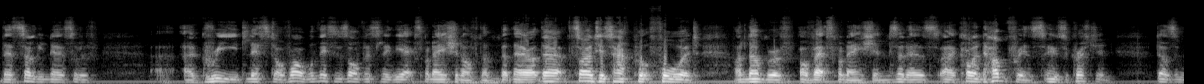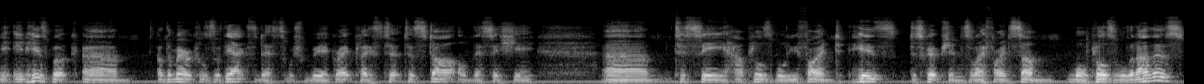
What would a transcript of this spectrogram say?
there's certainly no sort of agreed list of oh well this is obviously the explanation of them but there are there scientists have put forward a number of, of explanations and as Colin Humphreys who's a Christian does in, in his book um, of the miracles of the Exodus, which would be a great place to, to start on this issue. Um, to see how plausible you find his descriptions, and I find some more plausible than others,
